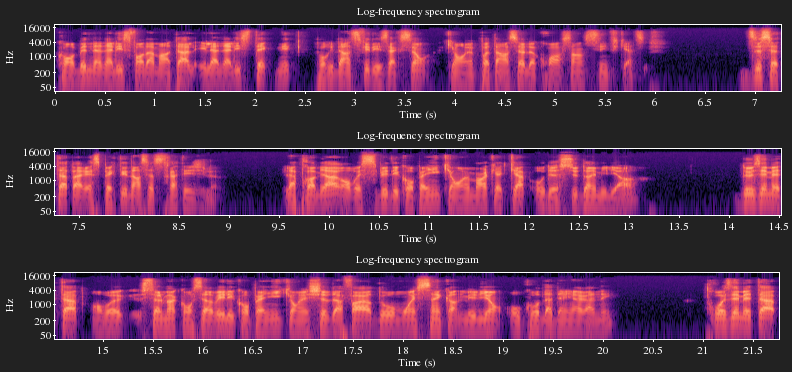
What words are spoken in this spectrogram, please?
combine l'analyse fondamentale et l'analyse technique pour identifier des actions qui ont un potentiel de croissance significatif. Dix étapes à respecter dans cette stratégie-là. La première, on va cibler des compagnies qui ont un market cap au-dessus d'un milliard. Deuxième étape, on va seulement conserver les compagnies qui ont un chiffre d'affaires d'au moins 50 millions au cours de la dernière année. Troisième étape,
